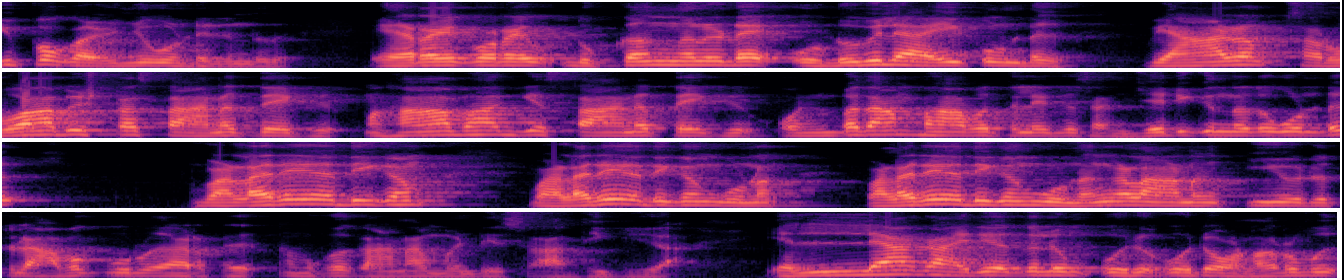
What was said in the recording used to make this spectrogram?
ഇപ്പോൾ കഴിഞ്ഞുകൊണ്ടിരുന്നത്. ഏറെക്കുറെ ദുഃഖങ്ങളുടെ ഒടുവിലായിക്കൊണ്ട് വ്യാഴം സർവാഭിഷ്ട സ്ഥാനത്തേക്ക് മഹാഭാഗ്യ സ്ഥാനത്തേക്ക് ഒൻപതാം ഭാവത്തിലേക്ക് സഞ്ചരിക്കുന്നത് കൊണ്ട് വളരെയധികം വളരെയധികം ഗുണം വളരെയധികം ഗുണങ്ങളാണ് ഈ ഒരു തുലാവക്കൂറുകാർക്ക് നമുക്ക് കാണാൻ വേണ്ടി സാധിക്കുക. എല്ലാ കാര്യത്തിലും ഒരു ഒരു ഉണർവ്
